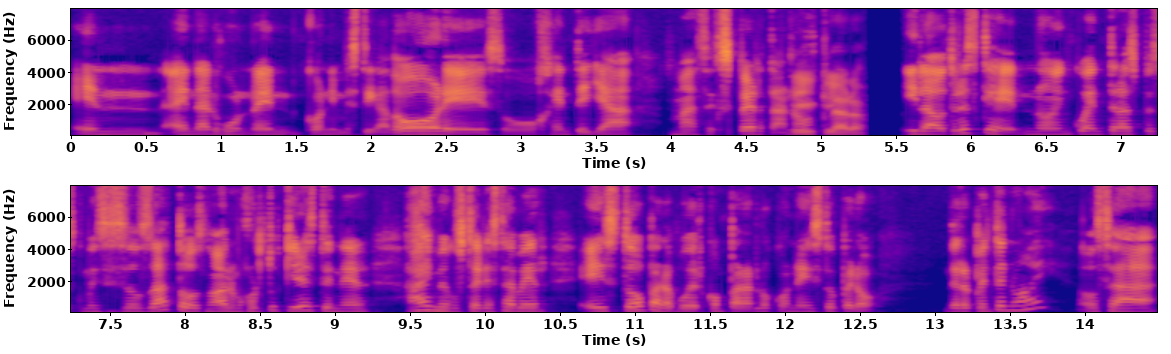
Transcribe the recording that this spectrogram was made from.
en, en algún, en, con investigadores o gente ya más experta, ¿no? Sí, claro. Y la otra es que no encuentras, pues, como dices, esos datos, ¿no? A lo mejor tú quieres tener, ay, me gustaría saber esto para poder compararlo con esto, pero de repente no hay. O sea,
